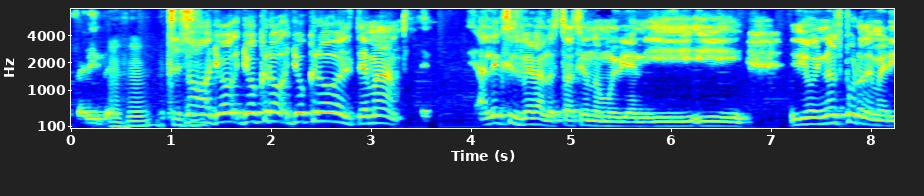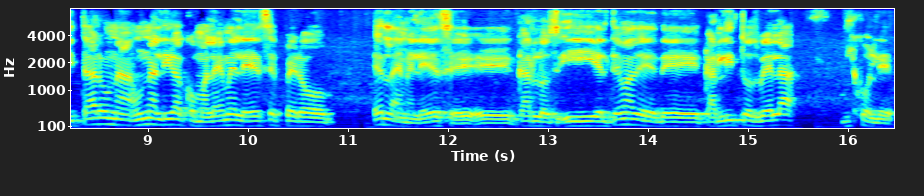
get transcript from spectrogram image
Felipe. No, yo, yo, creo, yo creo el tema Alexis Vega lo está haciendo muy bien y, digo, y no es por demeritar una, una liga como la MLS, pero es la MLS, eh, Carlos. Y el tema de Carlitos Vela, híjole,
